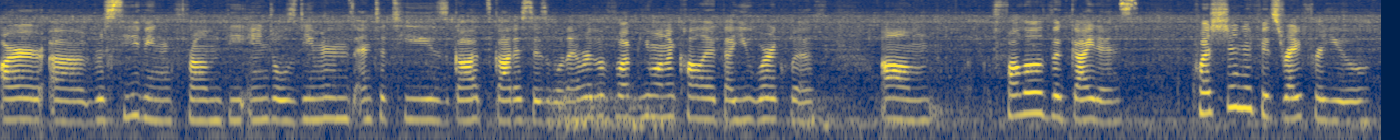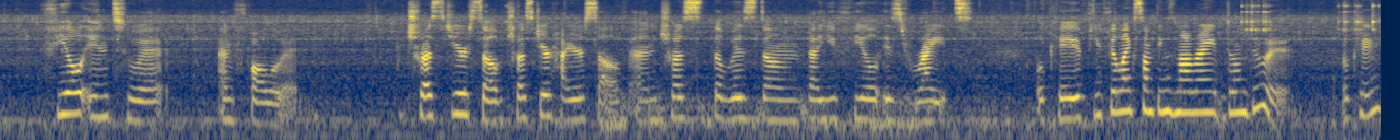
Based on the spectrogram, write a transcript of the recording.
are uh, receiving from the angels, demons, entities, gods, goddesses, whatever the fuck you want to call it that you work with. Um, follow the guidance. Question if it's right for you. Feel into it and follow it. Trust yourself, trust your higher self, and trust the wisdom that you feel is right. Okay, if you feel like something's not right, don't do it. Okay?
